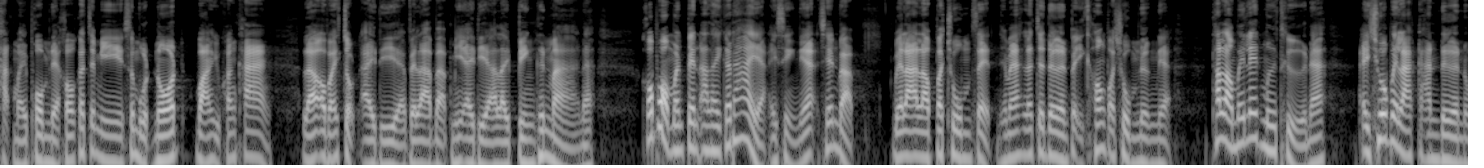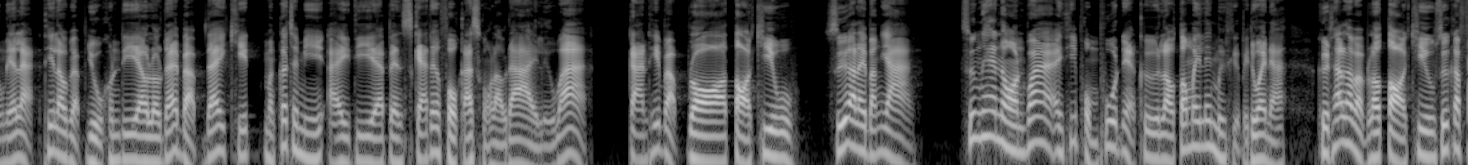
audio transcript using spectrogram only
ถักไหมพรมเนี่ยเขาก็จะมีสมุดโน้ตวางอยู่ข้างๆ แล้วเอาไว้จดไอเดีย เวลาแบบมีไอเดียอะไรปิ๊งขึ้นมานะเขาบอกมันเป็นอะไรก็ได้อะไอสิ่งเนี้ย เช่นแบบ เวลาเราประชุมเสร็จใช่ไหมแล้วจะเดินไปอีกห้องประชุมหนึ่งเนี่ย ถ้าเราไม่เล่นมือถือนะ ไอช่วงเวลาการเดินตรงนี้แหละ ที่เราแบบอยู่คนเดียวเราได้แบบได้คิด มันก็จะมีไอเดียเป็น scatter focus ของเราได้ หรือว่าการที่แบบรอต่อคิว ซื้ออะไรบางอย่าง ซึ่งแน่นอนว่าไอ้ที่ผมพูดเนี่ยคือเราต้องไม่เล่นมือถือไปด้วยนะคือถ้าเราแบบเราต่อคิวซื้อกาแฟ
